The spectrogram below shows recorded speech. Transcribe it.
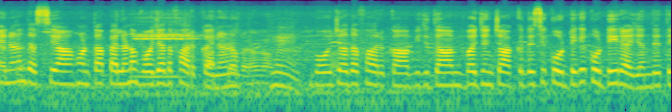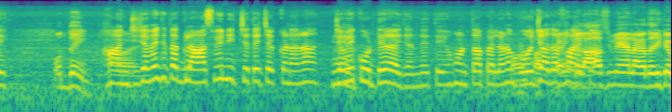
ਇਹਨਾਂ ਨੂੰ ਦੱਸਿਆ ਹੁਣ ਤਾਂ ਪਹਿਲਾਂ ਨਾਲੋਂ ਬਹੁਤ ਜ਼ਿਆਦਾ ਫ਼ਰਕ ਆ ਇਹਨਾਂ ਨੂੰ। ਬਹੁਤ ਜ਼ਿਆਦਾ ਫ਼ਰਕ ਆ ਵੀ ਜਿੱਦਾਂ ਵਜਨ ਚੱਕਦੇ ਸੀ ਕੋਡੇ ਕੇ ਕੋਡੇ ਹੀ ਰਹਿ ਜਾਂਦੇ ਤੇ। ਉਦਾਂ ਹੀ? ਹਾਂਜੀ ਜਿਵੇਂ ਜਿੱਦਾਂ ਗਲਾਸ ਵੀ ਨੀਚੇ ਤੇ ਚੱਕਣਾ ਨਾ ਜਿਵੇਂ ਕੋਡੇ ਰਹਿ ਜਾਂਦੇ ਤੇ। ਹੁਣ ਤਾਂ ਪਹਿਲਾਂ ਨਾਲੋਂ ਬਹੁਤ ਜ਼ਿਆਦਾ ਫ਼ਰਕ ਆ। ਗਲਾਸ ਵੀ ਐ ਲੱਗਦਾ ਸੀ ਕਿ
